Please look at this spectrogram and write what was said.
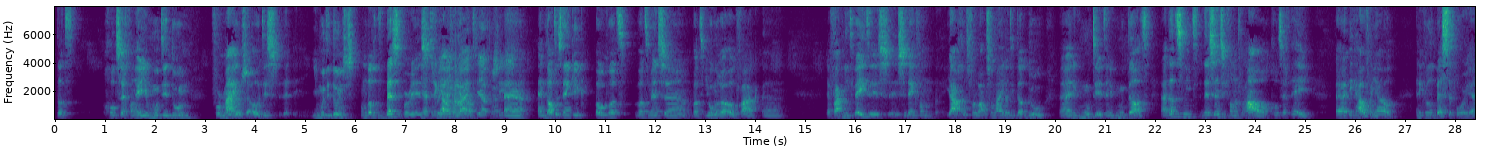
dat God zegt van hé, hey, je moet dit doen voor mij of zo. Het is, eh, je moet dit doen omdat het het beste voor je is. Ja, en ik hou van jou. Ja, precies. Eh, en dat is denk ik ook wat, wat mensen, wat jongeren ook vaak, eh, ja, vaak niet weten. Is, is ze denken van, ja, God verlangt van mij dat ik dat doe. En ik moet dit en ik moet dat. Dat is niet de essentie van het verhaal. God zegt, hé, hey, ik hou van jou en ik wil het beste voor je.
